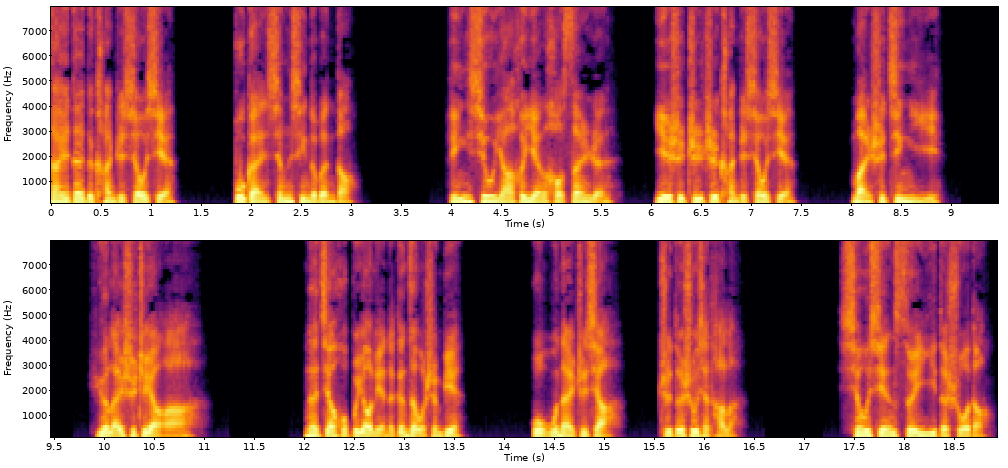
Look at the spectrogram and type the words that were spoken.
呆呆的看着萧贤，不敢相信的问道：“林修崖和严浩三人也是直直看着萧贤，满是惊疑。原来是这样啊！那家伙不要脸的跟在我身边，我无奈之下只得收下他了。”萧贤随意的说道。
